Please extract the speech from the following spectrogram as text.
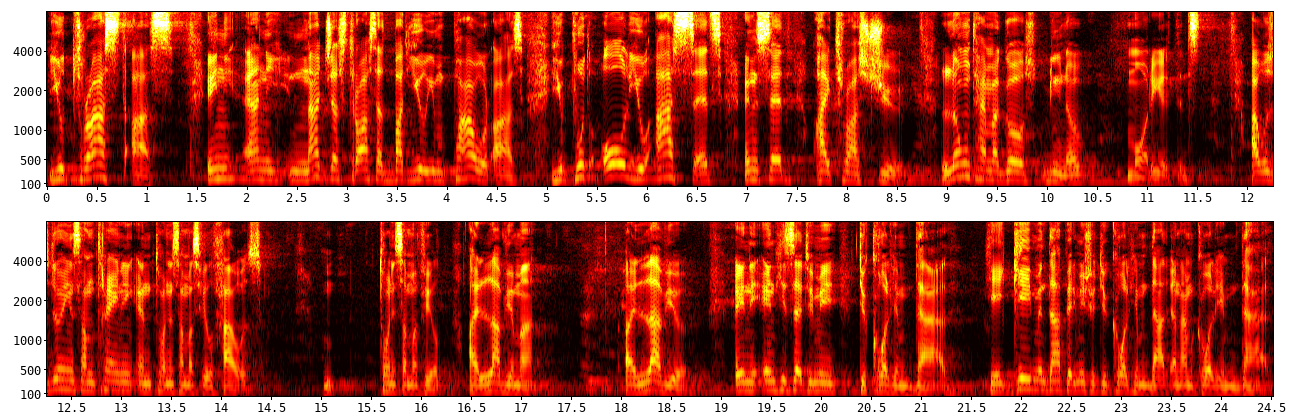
You trust us, in, and not just trust us, but you empower us. You put all your assets and said, I trust you. Long time ago, you know, more, I was doing some training in Tony Summerfield house. Tony Summerfield, I love you, man. I love you. And, and he said to me to call him dad. He gave me that permission to call him dad, and I'm calling him dad.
